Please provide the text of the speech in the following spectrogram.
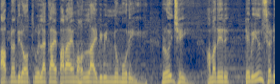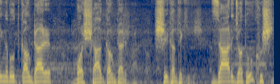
আপনাদের অত্র এলাকায় পাড়ায়, মহল্লায় বিভিন্ন মোড়ে। রয়েছে আমাদের টেবিল সেটিং বুথ কাউন্টার, বর্ষা কাউন্টার। সেখান থেকে যার যত খুশি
